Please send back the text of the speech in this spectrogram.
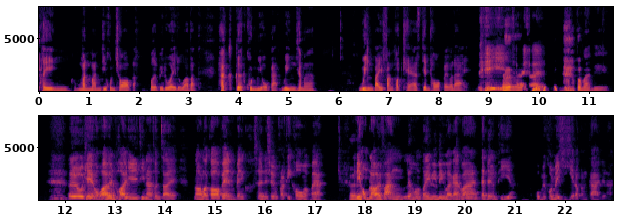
เพลงมันๆที่คุณชอบอะเปิดไปด้วยหรือว่าแบบ ถ้าเกิดคุณมีโอกาสวิ่งใช่ไหมวิ่งไปฟังพอดแคสต์เจนทอ k ไปก็ได้เฮ้ยเออใช่ใช่ประมาณนี้ เออโอเคผมว่าเป็นพอยที่ที่น่าสนใจเนาะแล้วก็เป็นเป็นเชิงในเชิง practical มากเอๆออันนี้ผมเล่าให้ฟังเรื่องของตัวเองนิดนึงแล้วกันว่า แต่เดิมทีอะผมเป็นคนไม่ขี้เกียจออกกำลังกายเลยนะ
